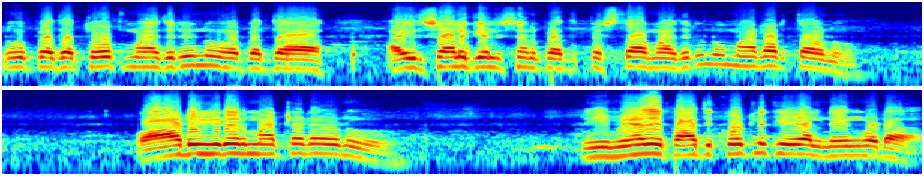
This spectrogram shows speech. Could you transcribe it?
నువ్వు పెద్ద తోపు మాదిరి నువ్వు పెద్ద ఐదు సార్లు గెలిచిన పెద్ద పిస్తా మాదిరి నువ్వు మాట్లాడతావు నువ్వు. వాడు వీడని మాట్లాడావు నువ్వు. నీ మీద పాతి కోట్లకి ఇవ్వాలి నేను కూడా.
